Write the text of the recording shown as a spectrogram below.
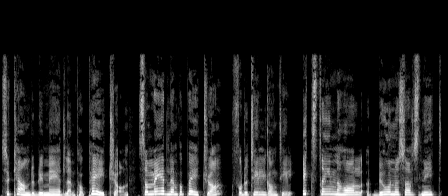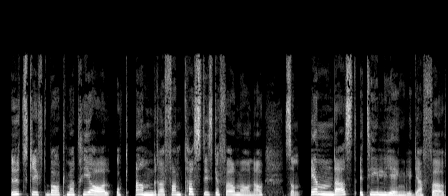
så kan du bli medlem på Patreon. Som medlem på Patreon får du tillgång till extra innehåll, bonusavsnitt, utskriftbart material och andra fantastiska förmåner som endast är tillgängliga för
